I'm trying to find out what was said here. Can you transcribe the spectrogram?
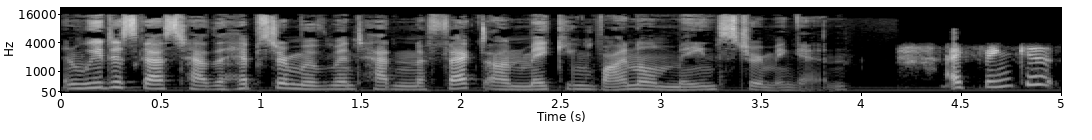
and we discussed how the hipster movement had an effect on making vinyl mainstream again. I think it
